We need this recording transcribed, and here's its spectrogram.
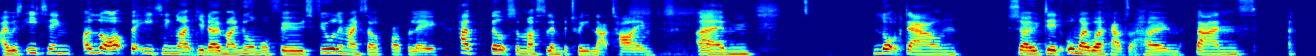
I was eating a lot, but eating like, you know, my normal foods, fueling myself properly. Have built some muscle in between that time. Um lockdown. So did all my workouts at home, bands, a,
